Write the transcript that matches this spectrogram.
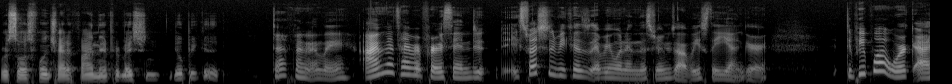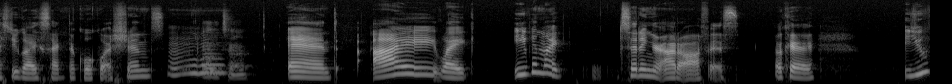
resourceful and try to find the information, you'll be good. Definitely. I'm the type of person, especially because everyone in this room is obviously younger. Do people at work ask you guys technical questions? All the mm-hmm. time. And I like even like sitting you're out of office. Okay. You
